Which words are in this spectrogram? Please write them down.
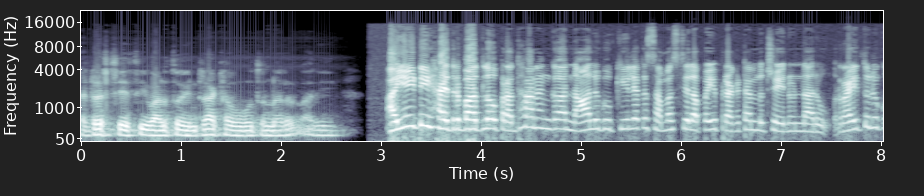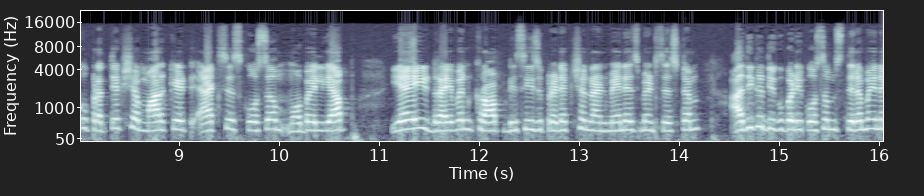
అడ్రస్ చేసి వాళ్ళతో ఇంటరాక్ట్ అవ్వబోతున్నారు. అది ఐఐటి హైదరాబాద్లో ప్రధానంగా నాలుగు కీలక సమస్యలపై ప్రకటనలు చేయనున్నారు. రైతులకు ప్రత్యక్ష మార్కెట్ యాక్సెస్ కోసం mobile app AI driven crop disease production and management system అధిక దిగుబడి కోసం స్థిరమైన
